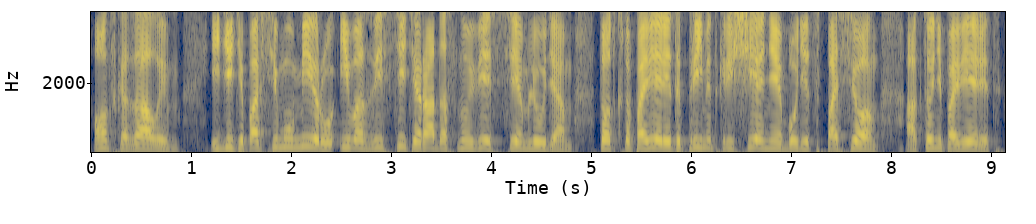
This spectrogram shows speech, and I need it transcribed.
Он сказал им, «Идите по всему миру и возвестите радостную весть всем людям. Тот, кто поверит и примет крещение, будет спасен, а кто не поверит,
